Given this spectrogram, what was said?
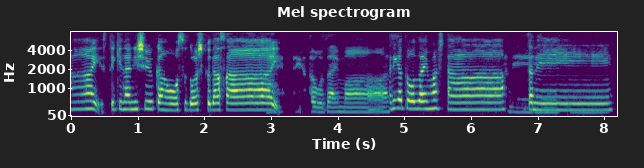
はーい。素敵な2週間をお過ごしくださ。はいありがとうございます。ありがとうございました。まねたねー。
